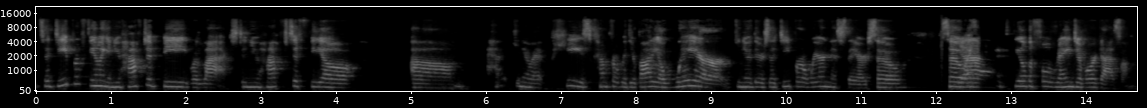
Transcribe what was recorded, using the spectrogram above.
it's a deeper feeling, and you have to be relaxed and you have to feel, um, you know, at peace, comfort with your body, aware. You know, there's a deeper awareness there. So, so yeah. I, I feel the full range of orgasm.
